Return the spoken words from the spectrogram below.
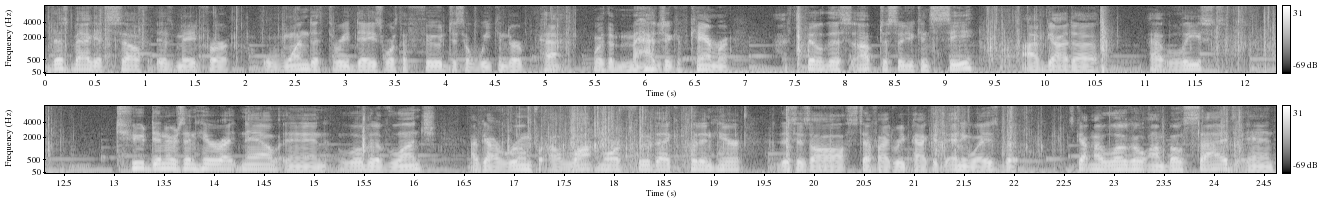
This bag itself is made for one to three days worth of food, just a weekender pack with the magic of camera. I fill this up just so you can see. I've got uh, at least two dinners in here right now and a little bit of lunch. I've got room for a lot more food that I could put in here. This is all stuff I'd repackage anyways, but it's got my logo on both sides and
